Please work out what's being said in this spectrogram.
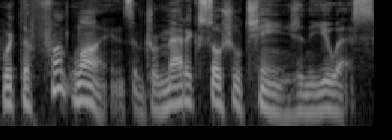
were at the front lines of dramatic social change in the U.S.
